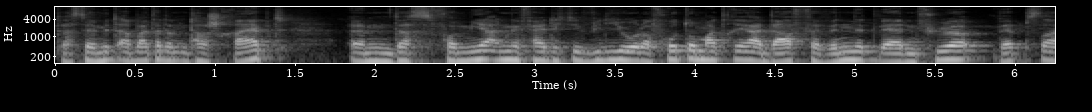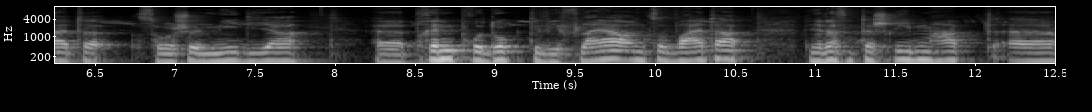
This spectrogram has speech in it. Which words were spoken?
dass der Mitarbeiter dann unterschreibt. Ähm, das von mir angefertigte Video- oder Fotomaterial darf verwendet werden für Webseite, Social Media, äh, Printprodukte wie Flyer und so weiter. Wenn ihr das unterschrieben habt, äh,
